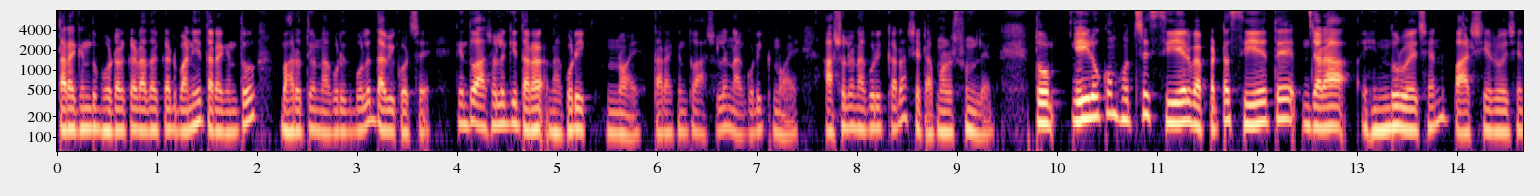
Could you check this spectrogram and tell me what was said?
তারা কিন্তু ভোটার কার্ড, আধার কার্ড বানিয়ে তারা কিন্তু ভারতীয় নাগরিক বলে দাবি করছে। কিন্তু আসলে কি তারা নাগরিক নয়? তারা কিন্তু আসলে নাগরিক নয়। আসলে নাগরিক কারা সেটা আপনারা শুনলেন। তো এই রকম হচ্ছে সিএর ব্যাপারটা। সিএতে যারা হিন্দু রয়েছেন, পার্সি রয়েছেন,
